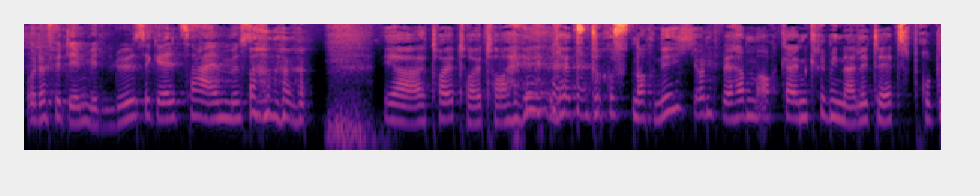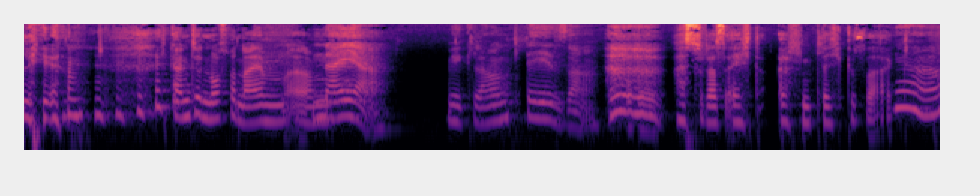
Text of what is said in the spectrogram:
Oder für den wir Lösegeld zahlen müssen. Ja, toi, toi, toi. Letzteres noch nicht und wir haben auch kein Kriminalitätsproblem. Ich könnte nur von einem, ähm, naja, wir klauen Gläser. hast du das echt öffentlich gesagt? Ja.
